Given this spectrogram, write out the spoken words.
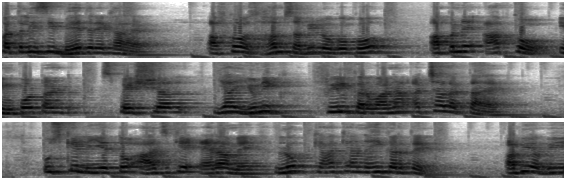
पतली सी भेद रेखा है। ऑफ़ कोर्स हम सभी लोगों को अपने आप को इम्पोर्टेंट स्पेशल या यूनिक फील करवाना अच्छा लगता है। उसके लिए तो आज के एरा में लोग क्या क्या नहीं करते? अभी अभी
